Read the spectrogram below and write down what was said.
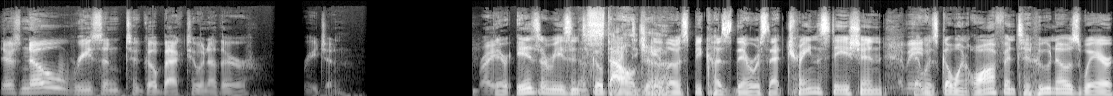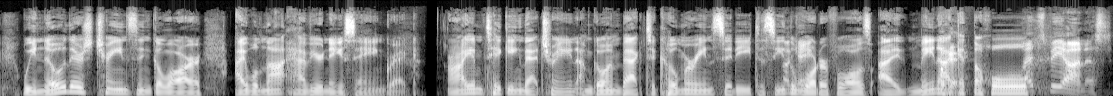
there's no reason to go back to another region. Right? There is a reason to go back to Nostalgia. Kalos because there was that train station I mean, that was going off into who knows where. We know there's trains in Galar. I will not have your naysaying, Greg. I am taking that train. I'm going back to Coumarine City to see the waterfalls. I may not Okay. get the whole. Let's be honest.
